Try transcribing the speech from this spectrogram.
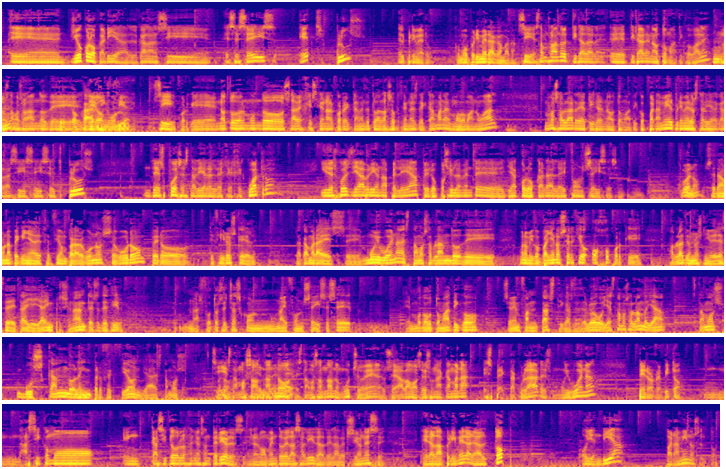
eh, yo colocaría el Galaxy S6 Edge Plus el primero. como primera cámara. Sí, estamos hablando de tirar, eh, tirar en automático, ¿vale? No estamos hablando de, De tocar de opción- Sí, porque no todo el mundo sabe gestionar correctamente todas las opciones de cámara en modo manual. Vamos a hablar de tirar en automático. Para mí el primero estaría el Galaxy 6 Edge Plus, después estaría el LG G4 y después ya habría una pelea, pero posiblemente ya colocara el iPhone 6S. Bueno, será una pequeña decepción para algunos, seguro, pero deciros que la cámara es eh, muy buena. Estamos hablando de... Bueno, mi compañero Sergio, ojo, porque habla de unos niveles de detalle ya impresionantes. Es decir, eh, unas fotos hechas con un iPhone 6S mm, en modo automático se ven fantásticas, desde luego. Ya estamos hablando, ya estamos buscando la imperfección, ya estamos... Sí, bueno, estamos ahondando, estamos ahondando mucho, ¿eh? O sea, vamos, es una cámara espectacular, es muy buena, pero repito, mm, así como en casi todos los años anteriores, en el momento de la salida de la versión S, era la primera, era el top, hoy en día, para mí no es el top.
